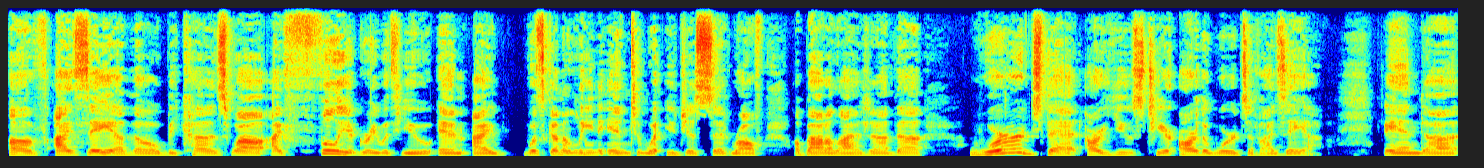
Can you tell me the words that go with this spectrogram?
of Isaiah, though, because while I fully agree with you, and I was going to lean into what you just said, Rolf, about Elijah, the words that are used here are the words of Isaiah and uh,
